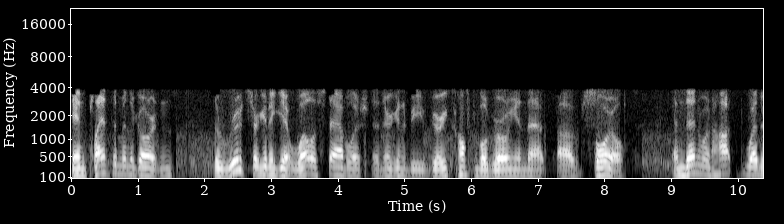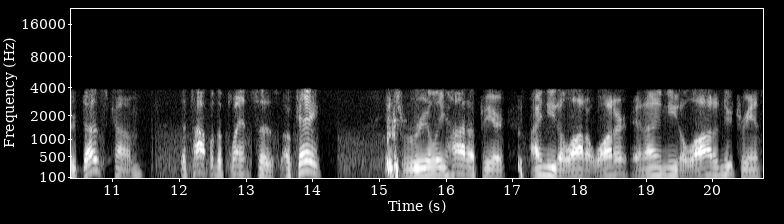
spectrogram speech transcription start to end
and plant them in the gardens. The roots are going to get well established and they're going to be very comfortable growing in that uh, soil. And then when hot weather does come, the top of the plant says, "Okay, it's really hot up here. I need a lot of water and I need a lot of nutrients.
